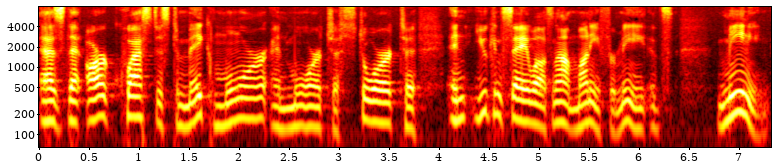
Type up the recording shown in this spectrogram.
as that our quest is to make more and more, to store, to, and you can say, well, it's not money for me, it's meaning.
